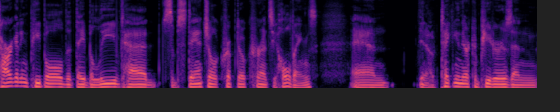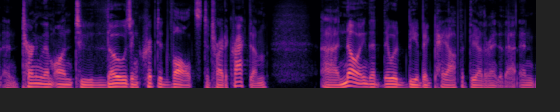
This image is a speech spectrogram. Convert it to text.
targeting people that they believed had substantial cryptocurrency holdings and you know taking their computers and and turning them onto those encrypted vaults to try to crack them uh, knowing that there would be a big payoff at the other end of that. And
